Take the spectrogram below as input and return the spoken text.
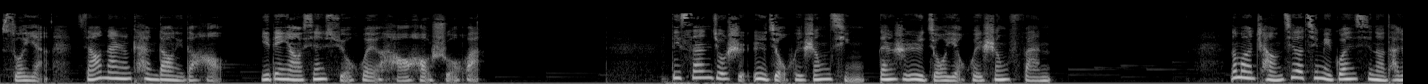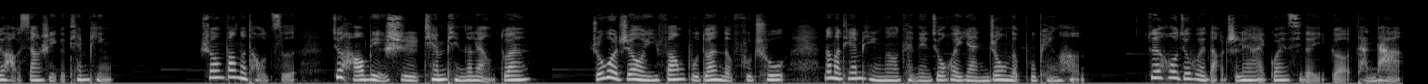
所以啊，想要男人看到你的好，一定要先学会好好说话。第三就是日久会生情，但是日久也会生烦。那么长期的亲密关系呢？它就好像是一个天平，双方的投资就好比是天平的两端。如果只有一方不断的付出，那么天平呢肯定就会严重的不平衡，最后就会导致恋爱关系的一个坍塌。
